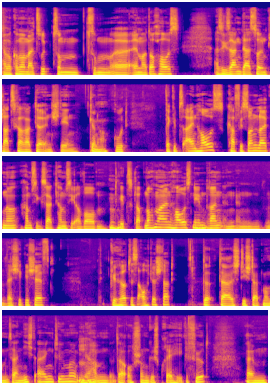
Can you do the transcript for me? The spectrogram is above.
Aber kommen wir mal zurück zum, zum äh, Elmar Dochhaus. Also Sie sagen, da soll ein Platzcharakter entstehen. Genau. Gut. Da gibt's ein Haus, Café Sonnleitner, haben sie gesagt, haben sie erworben. Mhm. Da gibt's, glaube nochmal ein Haus nebendran, ein, ein Wäschegeschäft. Gehört es auch der Stadt? Da, da, ist die Stadt momentan nicht Eigentümer. Mhm. Wir haben da auch schon Gespräche geführt. Ähm,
